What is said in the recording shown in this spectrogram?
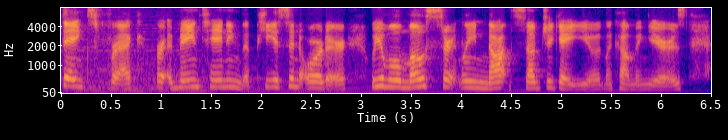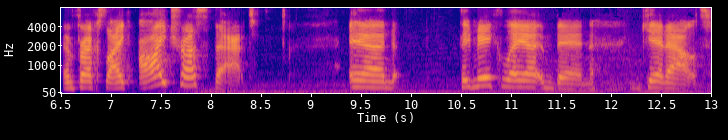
Thanks, Freck, for maintaining the peace and order. We will most certainly not subjugate you in the coming years. And Freck's like, I trust that. And they make Leia and Ben get out.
